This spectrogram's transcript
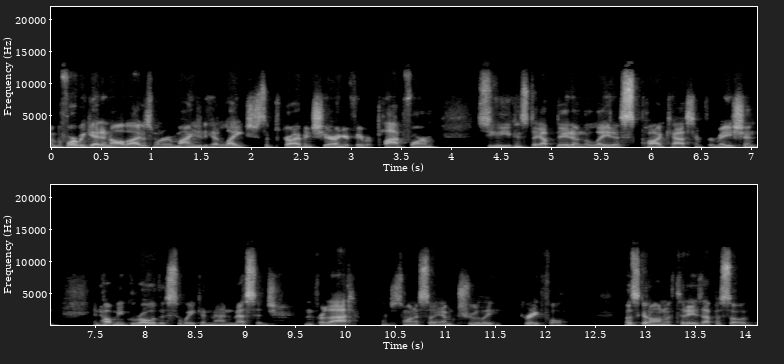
And before we get in all that, I just want to remind you to hit like, subscribe, and share on your favorite platform so you can stay updated on the latest podcast information and help me grow this Awakened Man message. And for that, I just want to say I'm truly grateful. Let's get on with today's episode.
